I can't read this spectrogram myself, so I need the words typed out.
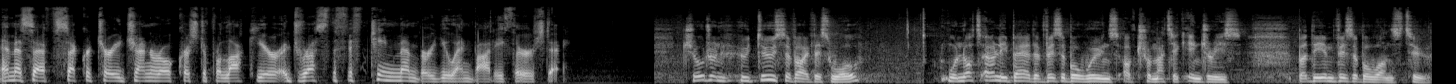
MSF Secretary General Christopher Lockyear addressed the 15-member UN body Thursday. Children who do survive this war will not only bear the visible wounds of traumatic injuries, but the invisible ones too.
